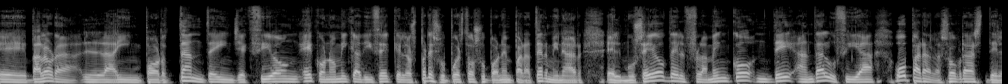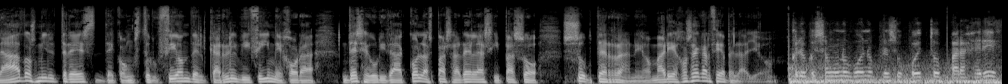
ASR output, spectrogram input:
eh, valora la importante inyección económica, dice que los presupuestos suponen para terminar el Museo del Flamenco de Andalucía o para las obras de la A2003 de construcción del carril bici y mejora de seguridad con las pasarelas y paso subterráneo. María José García Pelayo. Creo que son unos buenos presupuestos para Jerez.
